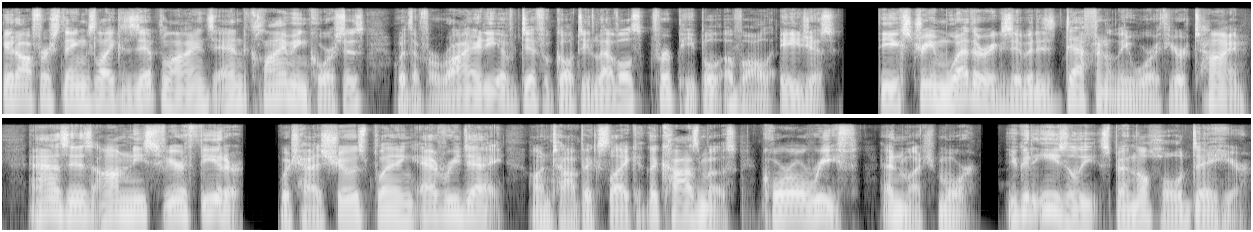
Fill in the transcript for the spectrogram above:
it offers things like zip lines and climbing courses with a variety of difficulty levels for people of all ages. The extreme weather exhibit is definitely worth your time, as is Omnisphere Theater, which has shows playing every day on topics like the cosmos, coral reef, and much more. You could easily spend the whole day here.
